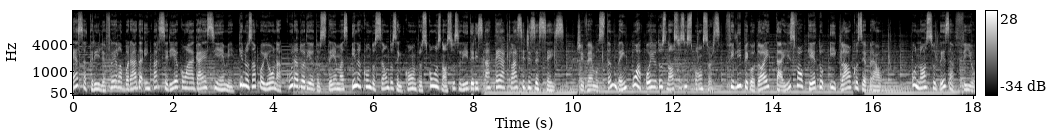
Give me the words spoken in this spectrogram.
Essa trilha foi elaborada em parceria com a HSM, que nos apoiou na curadoria dos temas e na condução dos encontros com os nossos líderes até a classe 16. Tivemos também o apoio dos nossos sponsors, Felipe Godoy, Thaís Falqueto e Glauco Zebral. O nosso desafio,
